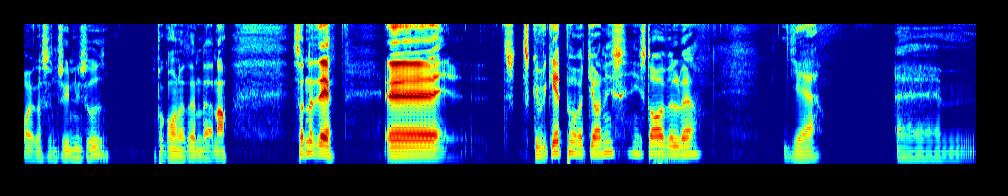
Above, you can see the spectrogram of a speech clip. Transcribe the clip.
rykker sandsynligvis ud på grund af den der. Nå, sådan er det. Øh, skal vi gætte på, hvad Johnnys historie vil være? Ja. Øhm,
